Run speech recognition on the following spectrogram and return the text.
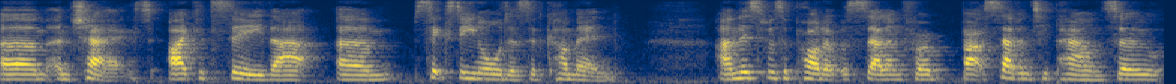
um, and checked, I could see that um, 16 orders had come in. And this was a product was selling for about £70, so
